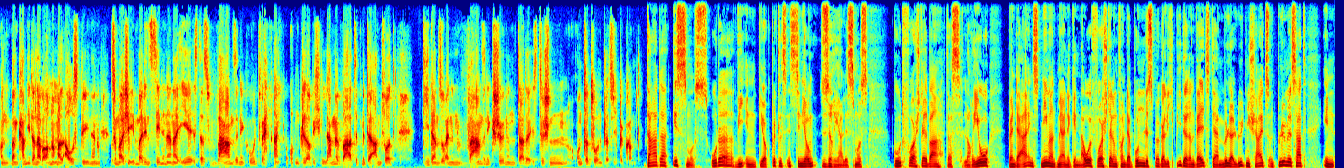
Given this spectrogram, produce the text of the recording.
Und man kann die dann aber auch nochmal ausdehnen. Zum Beispiel eben bei den Szenen in einer Ehe ist das wahnsinnig gut, wenn man unglaublich lange wartet mit der Antwort, die dann so einen wahnsinnig schönen dadaistischen Unterton plötzlich bekommt. Dadaismus oder wie in Georg Büttels Inszenierung Surrealismus. Gut vorstellbar, dass Loriot wenn dereinst niemand mehr eine genaue Vorstellung von der bundesbürgerlich biederen Welt der Müller-Lüdenscheids und Blümels hat, in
